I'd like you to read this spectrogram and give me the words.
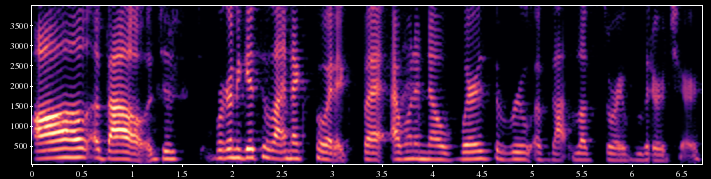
all about just, we're going to get to Latinx poetics, but I want to know where's the root of that love story with literature?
